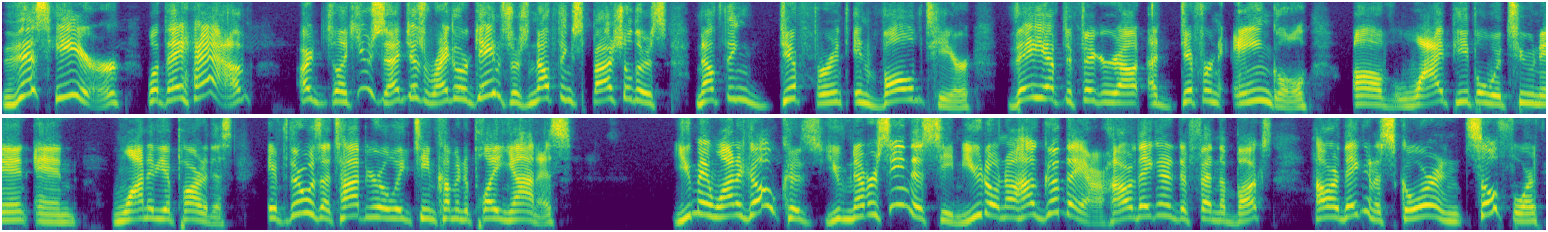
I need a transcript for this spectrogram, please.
This here, what they have are, like you said, just regular games. There's nothing special. There's nothing different involved here. They have to figure out a different angle of why people would tune in and want to be a part of this. If there was a top EuroLeague team coming to play Giannis, you may want to go because you've never seen this team. You don't know how good they are. How are they going to defend the Bucks? How are they going to score and so forth?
